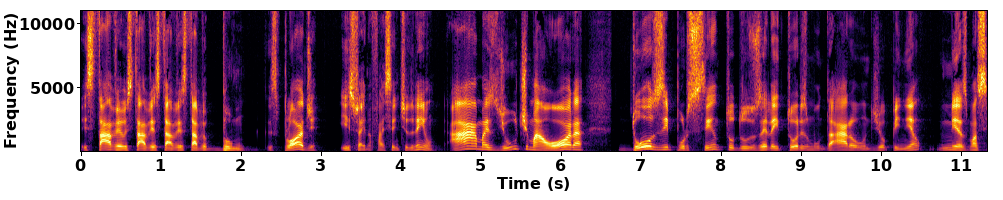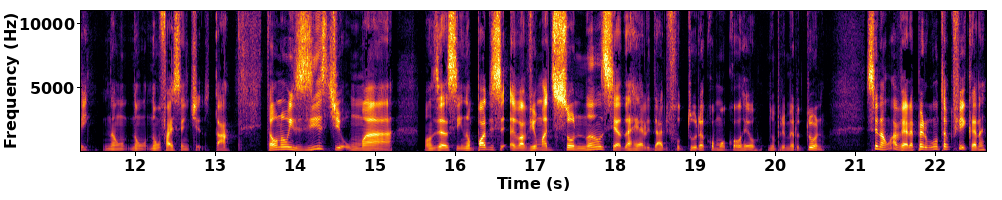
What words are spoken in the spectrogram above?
estável, estável, estável, estável, bum, explode, isso aí não faz sentido nenhum. Ah, mas de última hora 12% dos eleitores mudaram de opinião, mesmo assim, não, não, não faz sentido, tá? Então não existe uma, vamos dizer assim, não pode haver uma dissonância da realidade futura como ocorreu no primeiro turno. Senão a velha pergunta que fica, né?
